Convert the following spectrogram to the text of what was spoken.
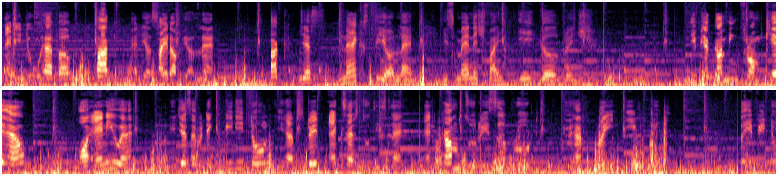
and you do have a park at your side of your land. Park just next to your land is managed by Eagle Range. If you're coming from KL or anywhere, you just have to take PD toll, you have straight access to this land. And come to Reserve Road, you have 90 feet. So if you do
